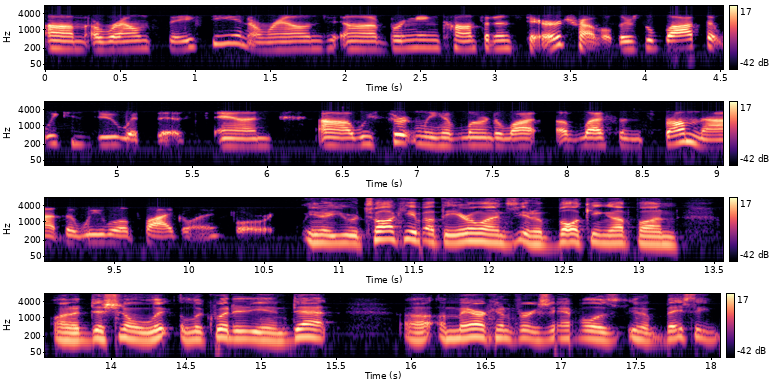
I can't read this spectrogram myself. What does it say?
um, around safety and around uh, bringing confidence to air travel. There's a lot that we can do with this, and uh, we certainly have learned a lot of lessons from that that we will apply going forward. You know, you were talking about the airlines, you know, bulking up on on additional li- liquidity and debt. Uh, American, for example, is you know basically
